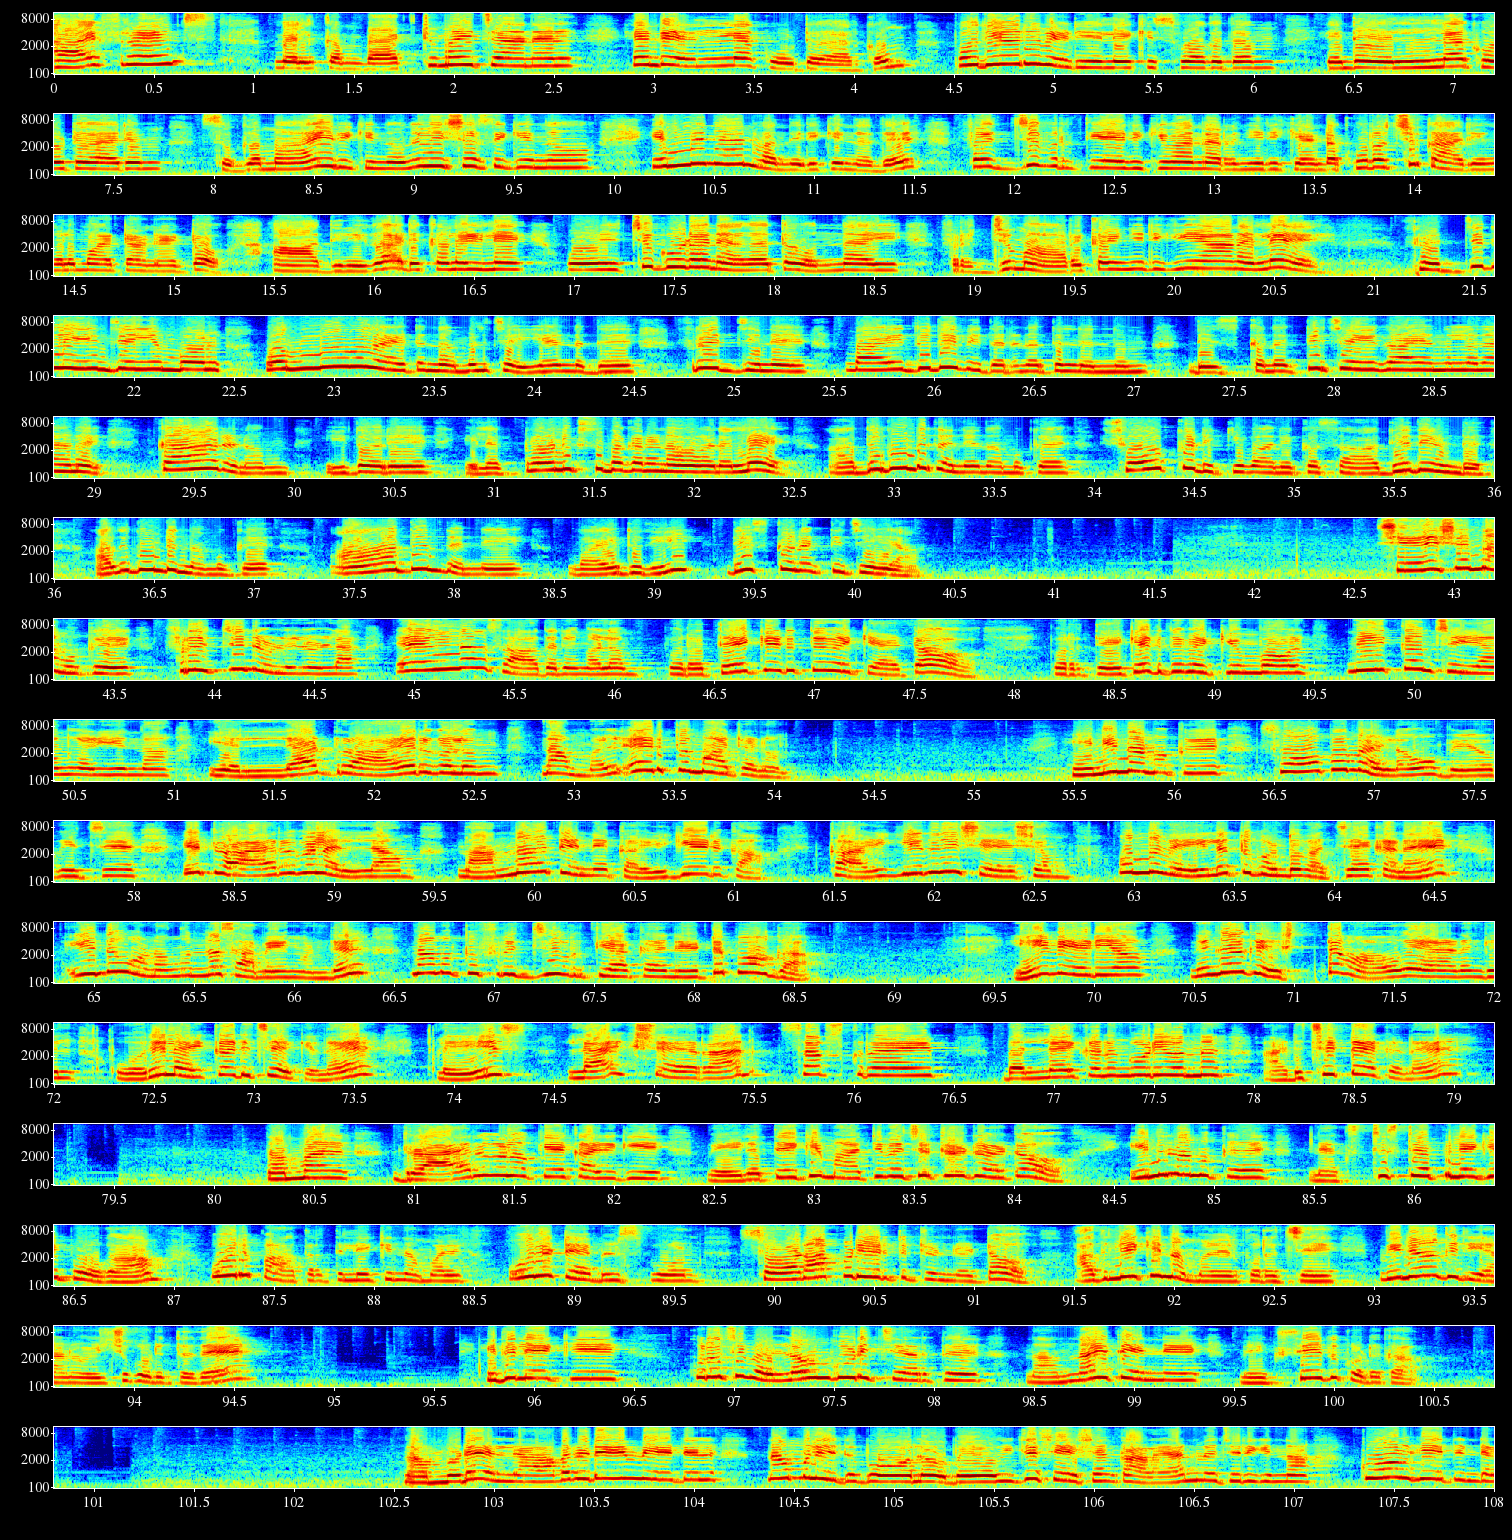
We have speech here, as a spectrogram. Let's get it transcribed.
Hi friends welcome back to my channel. എന്റെ എല്ലാ കൂട്ടുകാർക്കും പുതിയൊരു വീഡിയോയിലേക്ക് സ്വാഗതം. എന്റെ എല്ലാ കൂട്ടുകാരും സുഖമായിരിക്കുന്നു എന്ന് വിശ്വസിക്കുന്നു. ഇന്ന് ഞാൻ വന്നിരിക്കുന്നത് ഫ്രിഡ്ജ് വൃത്തിയായിരിക്കുവാൻ അറിഞ്ഞിരിക്കേണ്ട കുറച്ച് കാര്യങ്ങളുമായിട്ടാണ് കേട്ടോ. ആധുനിക അടുക്കളയിലെ ഒഴിച്ചുകൂടാനാകാത്ത ഒന്നായി ഫ്രിഡ്ജ് മാറിക്കഴിഞ്ഞിരിക്കുകയാണല്ലേ? ഫ്രിഡ്ജ് ക്ലീൻ ചെയ്യുമ്പോൾ ഒന്നാമതായിട്ട് നമ്മൾ ചെയ്യേണ്ടത് ഫ്രിഡ്ജിനെ വൈദ്യുതി വിതരണത്തിൽ നിന്നും ഡിസ്കണക്ട് ചെയ്യുക എന്നുള്ളതാണ്. കാരണം ഇതൊരു ഇലക്ട്രോണിക്സ് ഉപകരണമാണല്ലേ? അതുകൊണ്ട് തന്നെ നമുക്ക് ഷോക്ക് അടിക്കുവാനൊക്കെ സാധ്യതയുണ്ട്. അതുകൊണ്ട് നമുക്ക് ആദ്യം തന്നെ വൈദ്യുതി ഡിസ്കണക്ട് ചെയ്യാം. ശേഷം നമുക്ക് ഫ്രിഡ്ജിനുള്ളിലുള്ള എല്ലാ സാധനങ്ങളും പുറത്തേക്ക് എടുത്തു വെക്കാം കേട്ടോ. പുറത്തേക്ക് എടുത്ത് വെക്കുമ്പോൾ നീക്കം ചെയ്യാൻ കഴിയുന്ന എല്ലാ ഡ്രയറുകളും നമ്മൾ എടുത്തു മാറ്റണം. ഇനി നമുക്ക് സോപ്പ് വെള്ളവും ഉപയോഗിച്ച് ഈ ഡ്രയറുകളെല്ലാം നന്നായിട്ട് തന്നെ കഴുകിയെടുക്കാം. കഴുകിയതിന് ശേഷം ഒന്ന് വെയിലത്ത് കൊണ്ട് വച്ചേക്കണേ. ഇത് ഉണങ്ങുന്ന സമയം കൊണ്ട് നമുക്ക് ഫ്രിഡ്ജ് വൃത്തിയാക്കാനായിട്ട് പോകാം. ഈ വീഡിയോ നിങ്ങൾക്ക് ഇഷ്ടമാവുകയാണെങ്കിൽ ഒരു like അടിച്ചേക്കണേ. Please like share and subscribe ബെല്ലൈക്കണും കൂടി ഒന്ന് അടിച്ചിട്ടേക്കണേ. നമ്മൾ ഡ്രയറുകളൊക്കെ കഴുകി വെയിലത്തേക്ക് മാറ്റി വെച്ചിട്ടുണ്ട് കേട്ടോ. ഇനി നമുക്ക് നെക്സ്റ്റ് സ്റ്റെപ്പിലേക്ക് പോകാം. ഒരു പാത്രത്തിലേക്ക് നമ്മൾ ഒരു ടേബിൾ സ്പൂൺ സോഡാപ്പൊടി എടുത്തിട്ടുണ്ട് കേട്ടോ. അതിലേക്ക് നമ്മൾ കുറച്ച് വിനാഗിരിയാണ് ഒഴിച്ചു കൊടുത്തത്. ഇതിലേക്ക് കുറച്ച് വെള്ളവും കൂടി ചേർത്ത് നന്നായി തന്നെ മിക്സ് ചെയ്ത് കൊടുക്കാം. നമ്മുടെ എല്ലാവരുടെയും ഉപയോഗിച്ച ശേഷം കളയാൻ വെച്ചിരിക്കുന്ന കോൾഗേറ്റിന്റെ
